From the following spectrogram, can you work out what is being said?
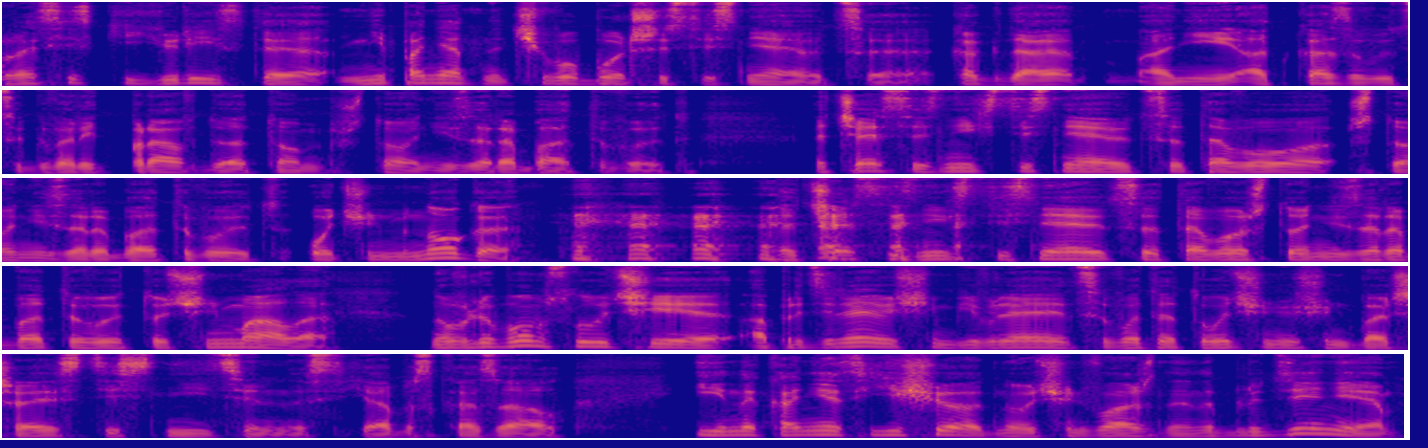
российские юристы непонятно чего больше стесняются, когда они отказываются говорить правду о том, что они зарабатывают. Часть из них стесняются того, что они зарабатывают очень много, часть из них стесняются того, что они зарабатывают очень мало. Но в любом случае определяющим является вот эта очень-очень большая стеснительность, я бы сказал. И, наконец, еще одно очень важное наблюдение.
